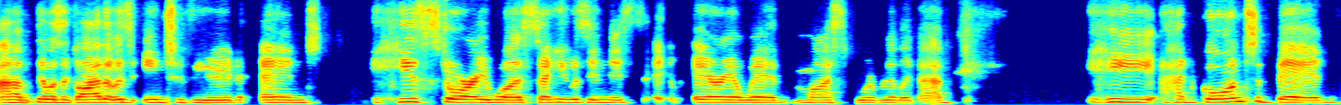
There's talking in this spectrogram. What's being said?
Um, there was a guy that was interviewed, and his story was so he was in this area where mice were really bad. He had gone to bed,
